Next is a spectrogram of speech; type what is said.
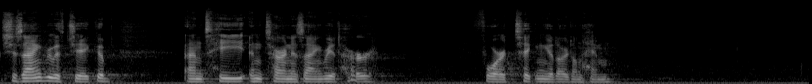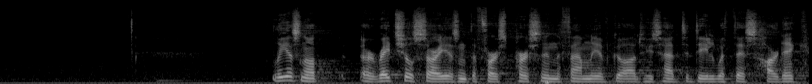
She's angry with Jacob, and he, in turn, is angry at her for taking it out on him. Leah's not, or Rachel, sorry, isn't the first person in the family of God who's had to deal with this heartache.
